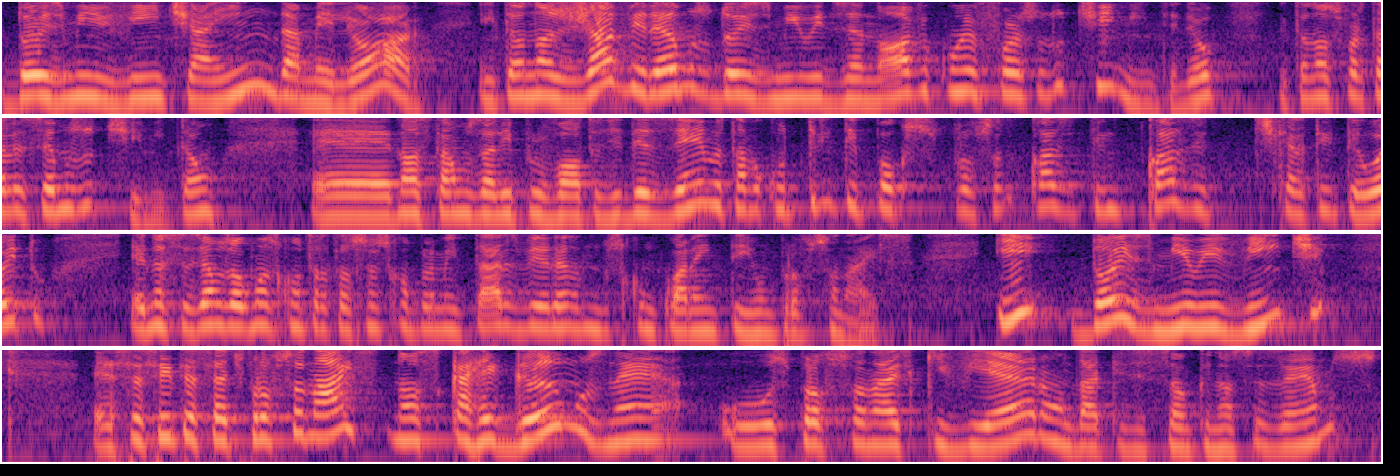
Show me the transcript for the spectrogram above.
2020 ainda melhor, então nós já viramos 2019 com o reforço do time, entendeu? Então nós fortalecemos o time. Então é, nós estávamos ali por volta de dezembro, estava com 30 e poucos professores, quase, 30, quase acho que era 38, e aí nós fizemos algumas contratações complementares, viramos com 41 profissionais. E 2020 é, 67 profissionais, nós carregamos né, os profissionais que vieram da aquisição que nós fizemos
